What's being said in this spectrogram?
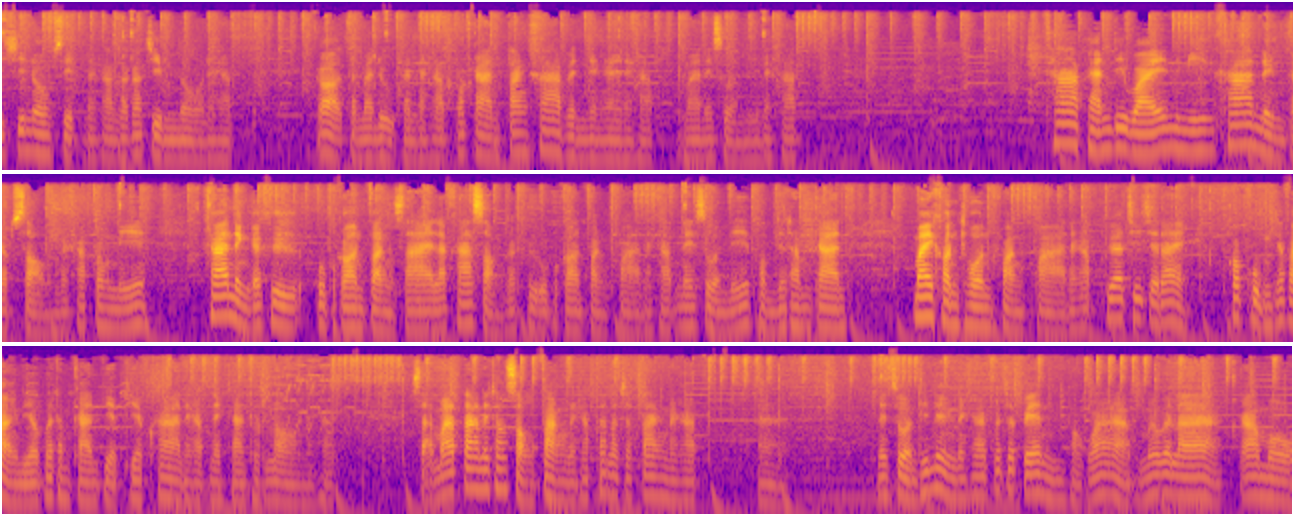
ichinosis นะครับแล้วก็ gymno นะครับก็จะมาดูกันนะครับว่าการตั้งค่าเป็นยังไงนะครับ มาในส่วนนี้นะครับ ค่าแพนดีไว้มีค่า 1 กับ 2 นะครับ ตรงนี้ค่า 1 ก็คืออุปกรณ์ฝั่งซ้าย และค่า 2 ก็คืออุปกรณ์ฝั่งขวานะครับ ในส่วนนี้ผมจะทำการ ไม่คอนโทรลฝั่งขวานะครับ เพื่อที่จะได้ควบคุมแค่ฝั่งเดียวเพื่อทำการเปรียบเทียบค่านะครับในการทดลองนะครับ สามารถตั้งได้ทั้งสองฝั่งนะครับ ถ้าเราจะตั้งนะครับในส่วนที่1นะครับก็จะเป็นบอกว่าเมื่อเวลา 9 โมง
